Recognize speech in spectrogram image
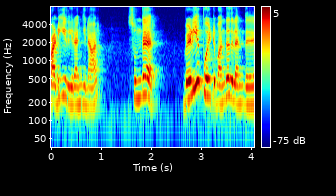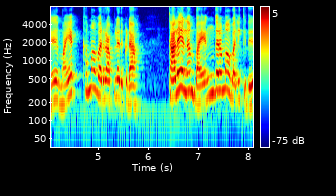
படியில் இறங்கினார். சுந்தர் வெளியே போயிட்டு வந்ததுலேருந்து மயக்கமாக வர்றாப்புல இருக்குடா. தலையெல்லாம் பயங்கரமாக வலிக்குது.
